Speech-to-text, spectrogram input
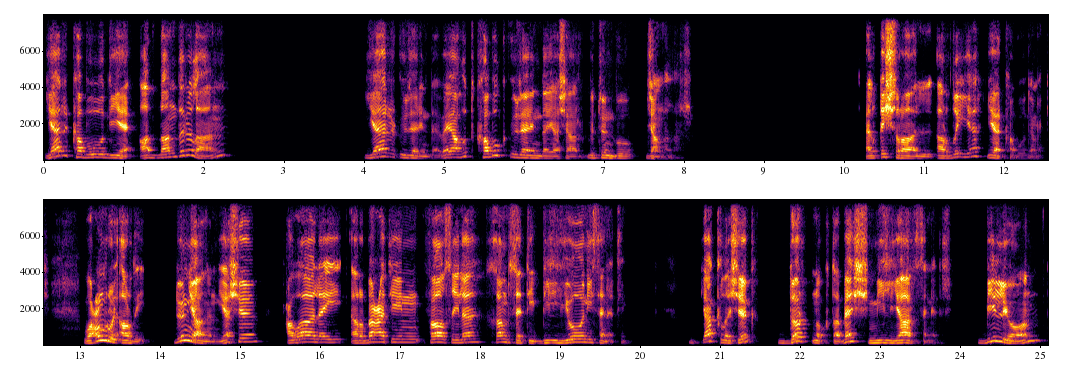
yer kabuğu diye adlandırılan yer üzerinde veyahut kabuk üzerinde yaşar bütün bu canlılar. El kışra el ardiye yer kabuğu demek. Ve umrul ardi dünyanın yaşı havali 4,5 bilyoni senetin. Yaklaşık 4.5 milyar senedir. Bilyon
